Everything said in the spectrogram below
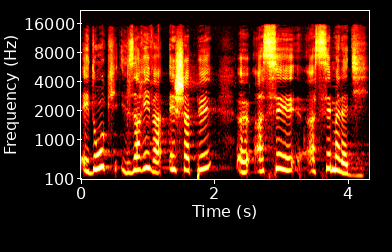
et donc ils arrivent à échapper euh, à ces, maladies.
